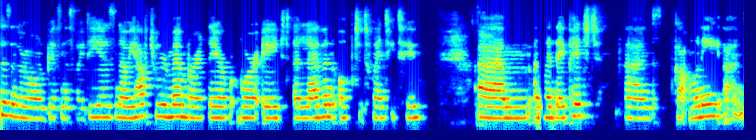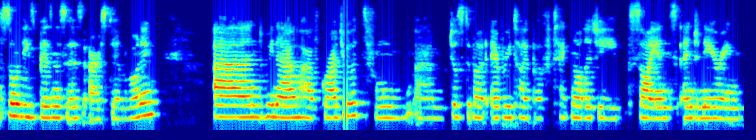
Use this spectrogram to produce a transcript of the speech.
and their own business ideas. Now, you have to remember they were aged 11 up to 22. Um, and then they pitched and got money, and some of these businesses are still running. And we now have graduates from um, just about every type of technology, science, engineering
